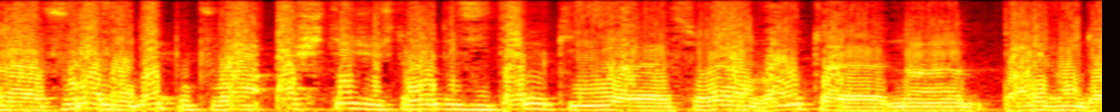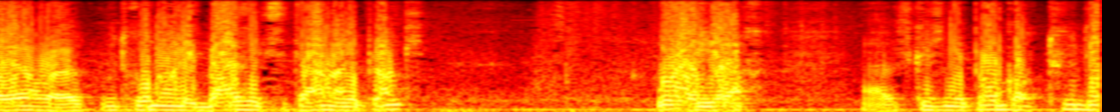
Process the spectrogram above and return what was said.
euh, vous les vendez pour pouvoir acheter justement des items qui euh, seraient en vente par les vendeurs, vous trouvez dans les bases, etc., dans les planques, ou ailleurs. parce que je n'ai pas encore tout des...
